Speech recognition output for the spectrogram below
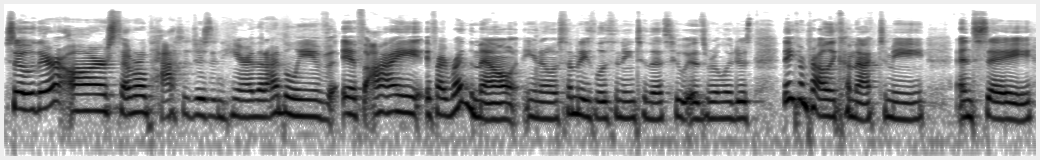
So there are several passages in here that I believe if I if I read them out, you know, if somebody's listening to this who is religious, they can probably come back to me and say,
